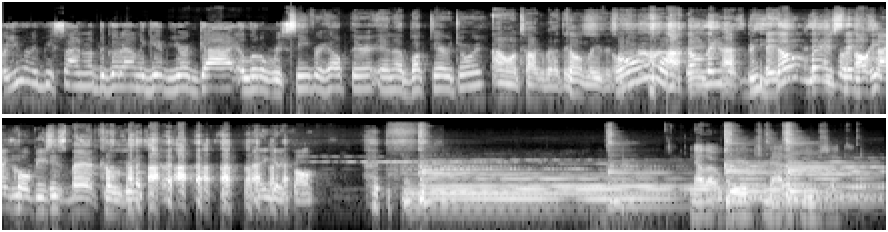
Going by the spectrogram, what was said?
Are you going to be signing up to go down to give your guy a little receiver help there in uh, Buck territory? I don't want to talk about that. Don't leave us. Oh, don't leave us. They- Don't they leave just us. Oh, he he- Cole Beasley. he's mad. Cole Beasley. I didn't get a call. Now that weird dramatic music.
